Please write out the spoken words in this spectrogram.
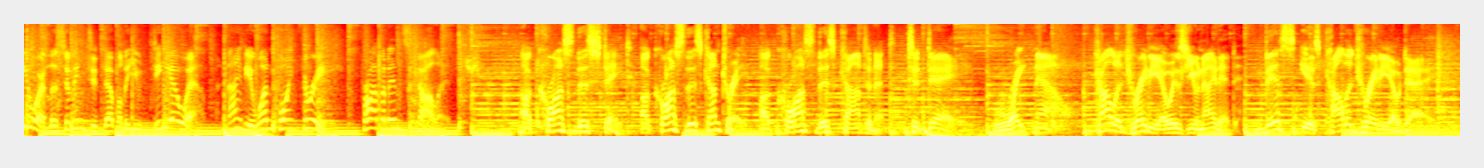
You are listening to WDOM 91.3, Providence College. Across this state, across this country, across this continent, today, right now, college radio is united. This is College Radio Day.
